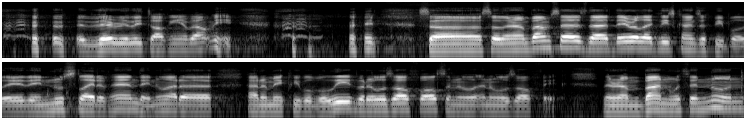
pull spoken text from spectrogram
they're really talking about me Right? So, so the Rambam says that they were like these kinds of people. They, they knew sleight of hand. They knew how to how to make people believe, but it was all false and it, and it was all fake. The Ramban with a nun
